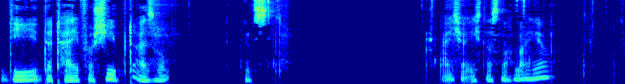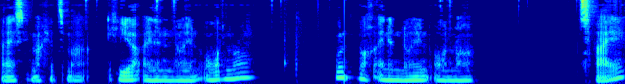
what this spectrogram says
die Datei verschiebt. Also jetzt speichere ich das nochmal hier. Das heißt, ich mache jetzt mal hier einen neuen Ordner und noch einen neuen Ordner 2.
